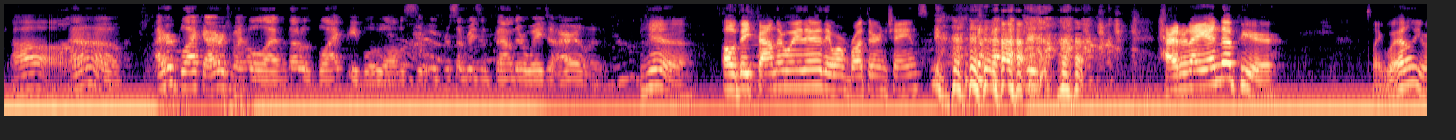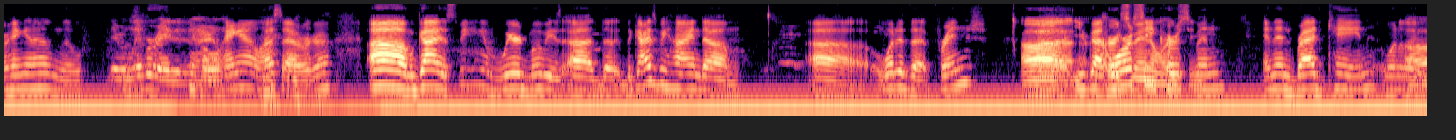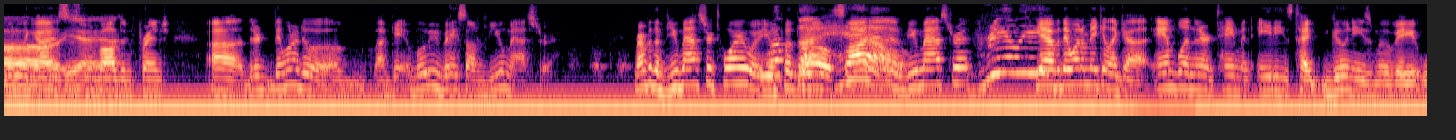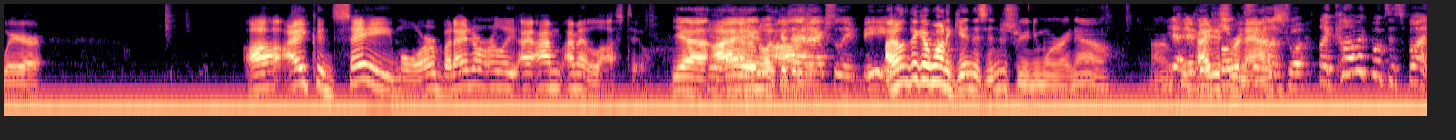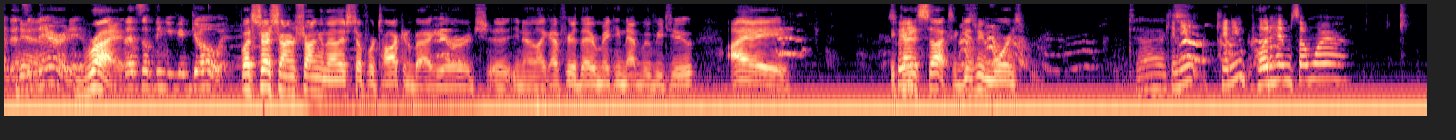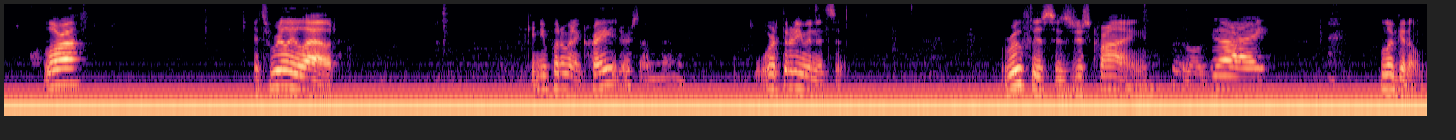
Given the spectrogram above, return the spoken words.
Oh. Oh, I heard black Irish my whole life. I thought it was black people who all of a sudden, who for some reason found their way to Ireland. Yeah. Oh, they found their way there. They weren't brought there in chains. How did I end up here? It's like, well, you were hanging out in the They were liberated in We'll Ireland. hang out in West Africa. Um, guys, speaking of weird movies, uh, the the guys behind um, uh, what is that? Fringe. Uh, you've got Kurtzman, Orci, Orci. Kurtzman, and then Brad Kane, one of the one of the Oh, guys that's yeah, involved yeah. in Fringe. Uh, they're, they want to do a, a, ga- a movie based on ViewMaster. Remember the ViewMaster toy where you What put the, the little slot in and ViewMaster it? Really? Yeah, but they want to make it like a Amblin Entertainment '80s type Goonies movie where Uh, I could say more, but I don't really. I, I'm I'm at a loss too. Yeah, I I, don't know What could I- that actually be? I don't think I want to get in this industry anymore right now. Um, Yeah, if I you're just focusing on renounce? like comic books is fine. That's Yeah. a narrative. Right. That's something you can go with. But Stretch Armstrong and the other stuff we're talking about here, which uh, you know, like I've heard they're making that movie too. I it kind of sucks. It gives me more. Insp- Can you can you put him somewhere, Laura? It's really loud. Can you put him in a crate or something? We're 30 minutes. Rufus is just crying. Little guy. Look at him.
